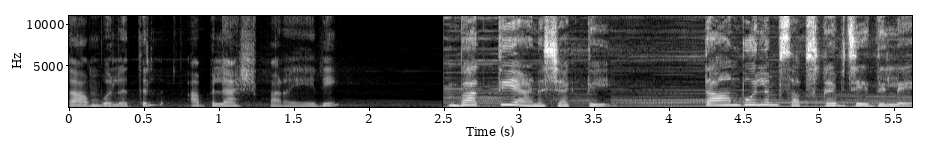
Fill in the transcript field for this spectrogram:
താമ്പൂലത്തിൽ അഭിലാഷ് പറയേരി. ഭക്തിയാണ് ശക്തി. താമ്പൂലം സബ്സ്ക്രൈബ് ചെയ്തില്ലേ?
